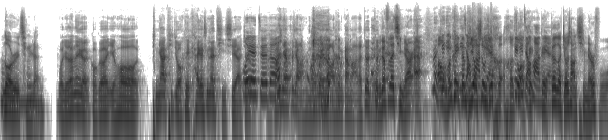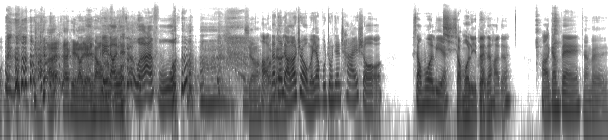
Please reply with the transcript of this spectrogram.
落日情人。我觉得那个狗哥以后评价啤酒可以开个新的体系，我也觉得完全不讲什么味道 什么干嘛的，就就我们就负责起名儿，哎，我们可以跟啤酒事务局合合作，给给各个酒厂起名儿服务。哎，大家可以了解一下我可以们的服了解一下文案服务。行，好，那都聊到这儿，我们要不中间插一首小茉莉？小茉莉，对，好的，好的，好，干杯。干杯。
